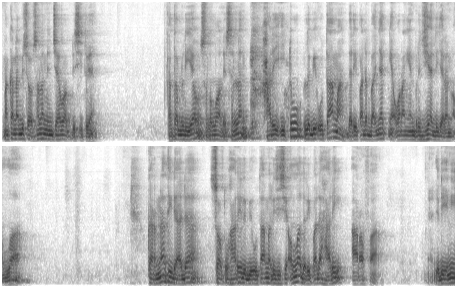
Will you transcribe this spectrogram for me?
Maka Nabi SAW menjawab di situ ya. Kata beliau Sallallahu Alaihi Wasallam, hari itu lebih utama daripada banyaknya orang yang berjihad di jalan Allah. Karena tidak ada suatu hari lebih utama di sisi Allah daripada hari Arafah. Ya, jadi ini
